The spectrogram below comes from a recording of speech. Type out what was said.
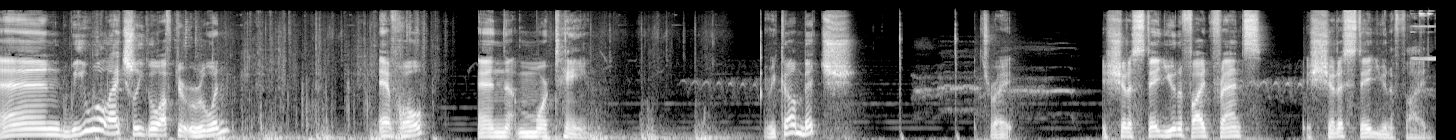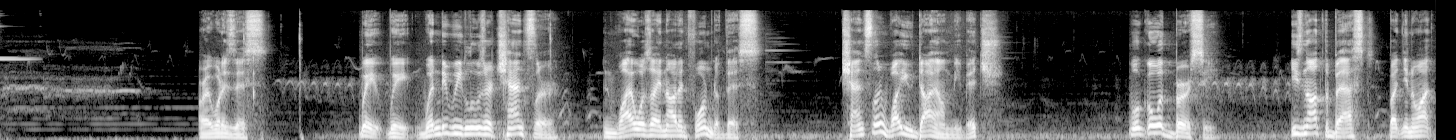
And we will actually go after Rouen, Evreux, and Mortain. Here we come, bitch. That's right. You should have stayed unified, France. You should have stayed unified. Alright, what is this? Wait, wait, when did we lose our Chancellor? And why was I not informed of this? Chancellor, why you die on me, bitch? We'll go with Bercy. He's not the best, but you know what?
